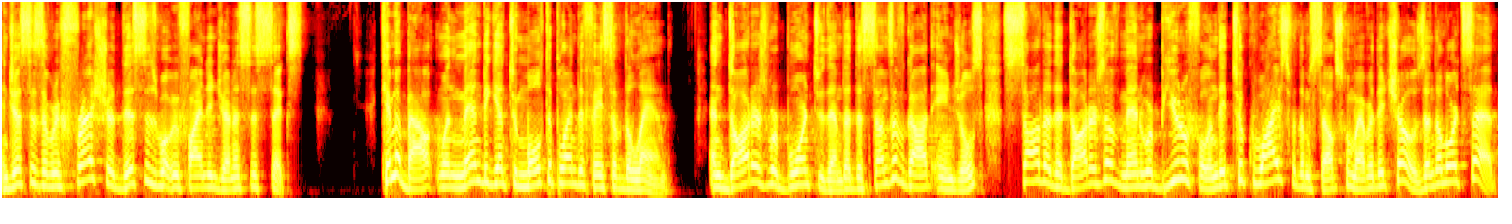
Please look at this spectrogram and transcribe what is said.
And just as a refresher, this is what we find in Genesis 6. Came about when men began to multiply in the face of the land and daughters were born to them, that the sons of God, angels, saw that the daughters of men were beautiful, and they took wives for themselves, whomever they chose. And the Lord said,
